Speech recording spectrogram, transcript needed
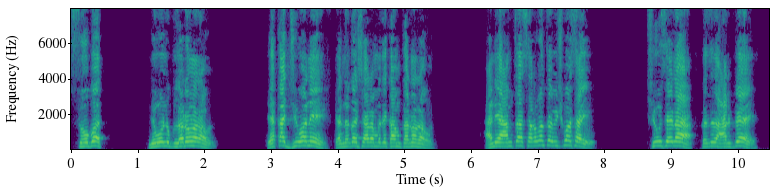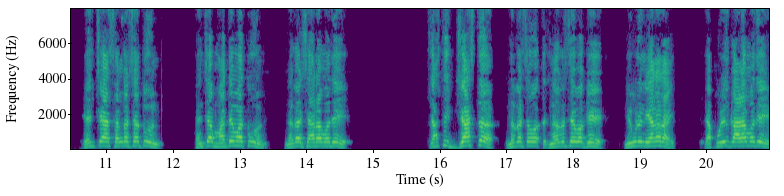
सोबत निवडणूक लढवणार आहोत. एका जीवाने या नगर शहरामध्ये काम करणार आहोत. आणि आमचा सर्वांचा विश्वास आहे. शिवसेना तसेच आरपीआय यांच्या संघर्षातून यांच्या माध्यमातून नगर शहरामध्ये जास्तीत जास्त नगरसेवक नगरसेवक हे निवडून येणार आहेत. त्या पुढील काळामध्ये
